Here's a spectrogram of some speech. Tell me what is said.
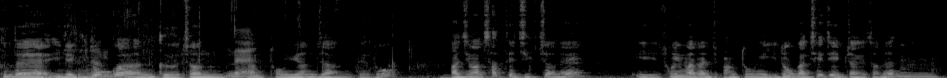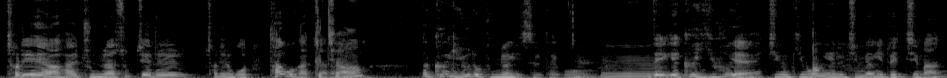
근데 이게 이동관 그전 네. 방통위원장 때도 마지막 사태 직전에 이 소위 말하는 이제 방통위 이동관 체제 입장에서는 음. 처리해야 할 중요한 숙제를 처리를 못 하고 갔잖아요. 그쵸. 그그 이유도 분명히 있을 테고. 음. 근데 이게 그 이후에 지금 김홍일 지명이 됐지만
